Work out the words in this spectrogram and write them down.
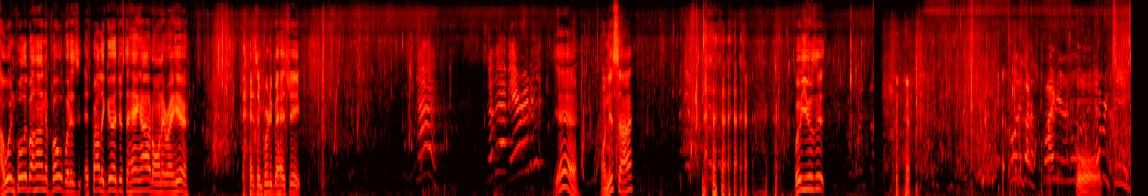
I wouldn't pull it behind the boat, but it's, it's probably good just to hang out on it right here. it's in pretty bad shape. Dad, does it have air in it? Yeah, on this side. we'll use it. Oh, they got a spider and all Cool. everything.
